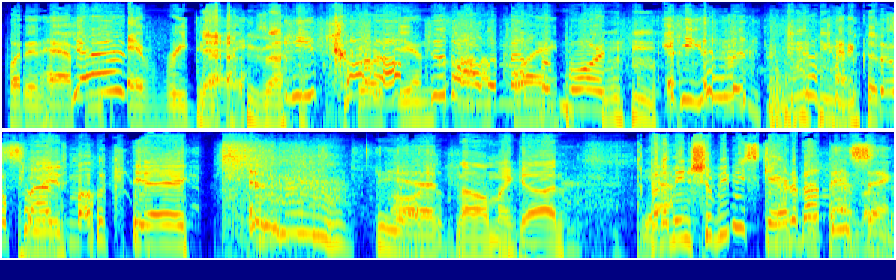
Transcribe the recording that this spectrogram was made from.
but it happens Yes. every day. yeah, exactly. He's caught up to all the map plane. reports. He's listening to That's exoplasmosis. Yay! Yes. Awesome. Oh my god. But I mean, should we be scared about this? thing.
